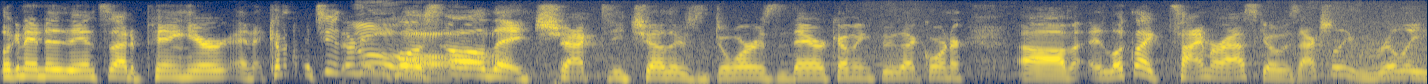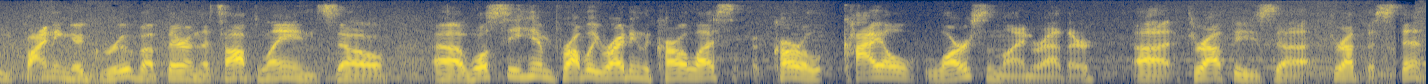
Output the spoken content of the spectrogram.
Looking into the inside of Ping here, and coming on, see, they're getting oh. close. Oh, they checked each other's doors there coming through that corner. Um, it looked like Ty Marasco was actually really finding a groove up there in the top lane. So uh, we'll see him probably riding the Carl, Les- Carl Kyle Larson line rather uh, throughout these uh, throughout the stint.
